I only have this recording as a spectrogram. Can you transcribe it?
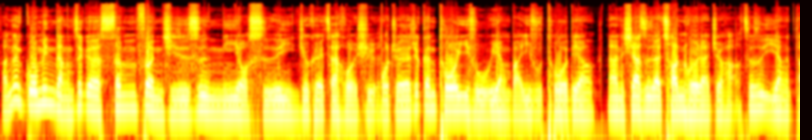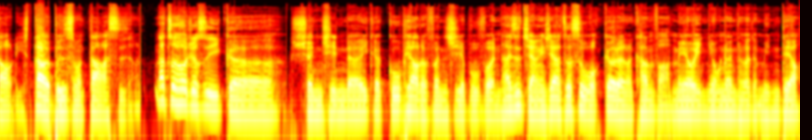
反正国民党这个身份其实是你有实力，你就可以再回去。我觉得就跟脱衣服一样，把衣服脱掉，那你下次再穿回来就好，这是一样的道理，倒也不是什么大事啊。那最后就是一个选情的一个估票的分析的部分，还是讲一下，这是我个人的看法，没有引用任何的民调。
